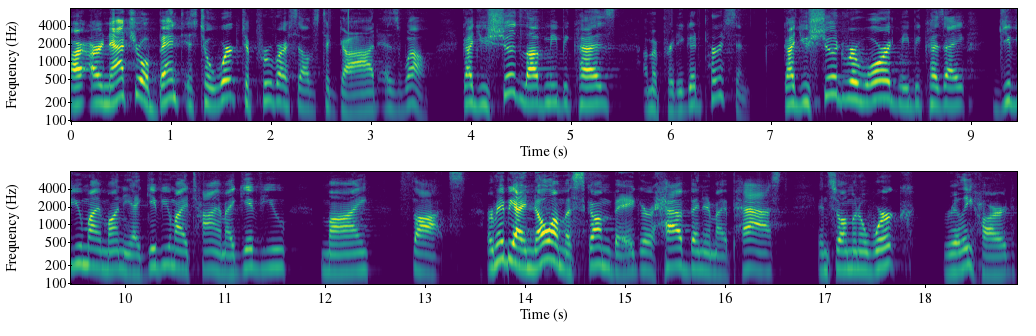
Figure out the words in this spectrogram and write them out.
our, our natural bent is to work to prove ourselves to God as well. God, you should love me because I'm a pretty good person. God, you should reward me because I give you my money, I give you my time, I give you my thoughts. Or maybe I know I'm a scumbag or have been in my past, and so I'm going to work really hard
